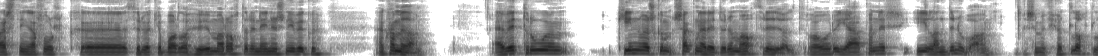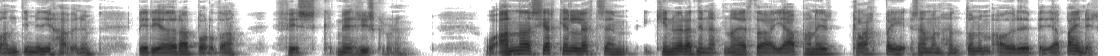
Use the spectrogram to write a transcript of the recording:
ræstingafólk uh, þurfu ekki að borða humar oftar en einu sinni í viku en hvað með það? Ef við trúum kínvöskum sagnariturum á þriðjöld þá voru Japanir í landinu Va sem er fjöllótt land í miðjuhafinum byrjaður að borða fisk með hrísgrunum Og annað sérkennilegt sem kynverðarnir nefna er það að Japanir klappa saman höndunum áður þið byggja bænir.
